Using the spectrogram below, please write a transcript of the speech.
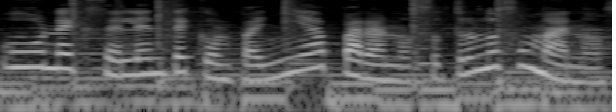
una excelente compañía para nosotros los humanos.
